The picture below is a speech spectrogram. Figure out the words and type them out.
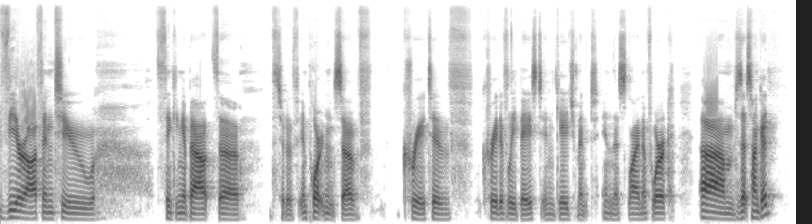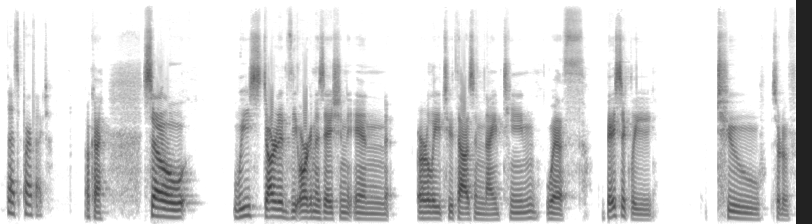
veer off into thinking about the sort of importance of creative creatively based engagement in this line of work. Um, does that sound good? That's perfect. Okay. So we started the organization in early 2019 with basically two sort of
